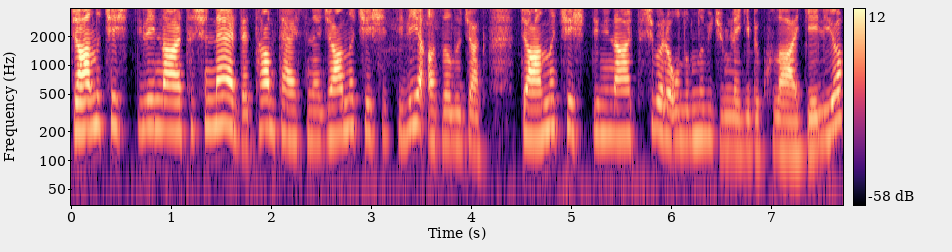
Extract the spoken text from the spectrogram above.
Canlı çeşitliliğin artışı nerede? Tam tersine canlı çeşitliliği azalacak. Canlı çeşitliliğin artışı böyle olumlu bir cümle gibi kulağa geliyor.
